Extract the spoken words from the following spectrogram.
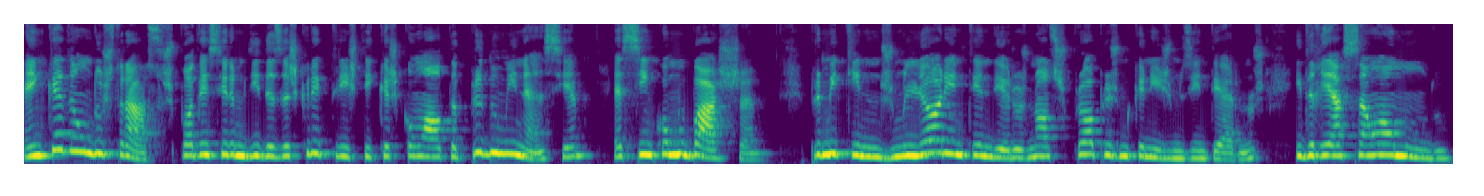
Em cada um dos traços podem ser medidas as características com alta predominância, assim como baixa, permitindo-nos melhor entender os nossos próprios mecanismos internos e de reação ao mundo,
